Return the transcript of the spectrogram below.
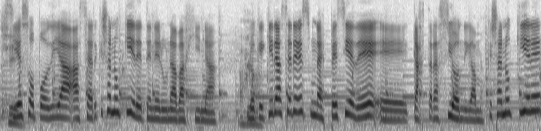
Sí. si eso podía hacer, que ella no quiere tener una vagina. Ajá. Lo que quiere hacer es una especie de eh, castración, digamos, que ella no quiere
